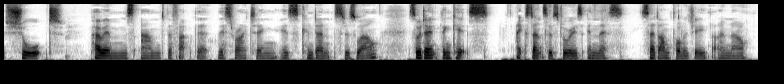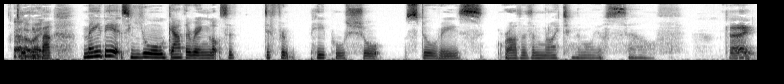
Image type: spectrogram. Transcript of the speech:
short poems and the fact that this writing is condensed as well. So I don't think it's extensive stories in this said anthology that I'm now talking right. about. Maybe it's you're gathering lots of different people's short stories rather than writing them all yourself. Okay,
